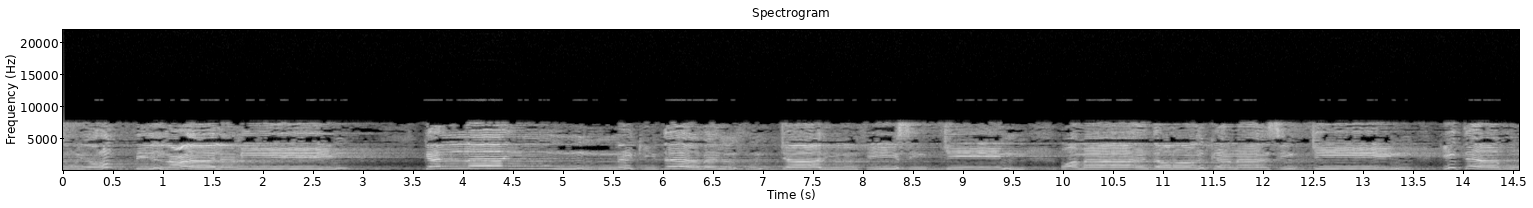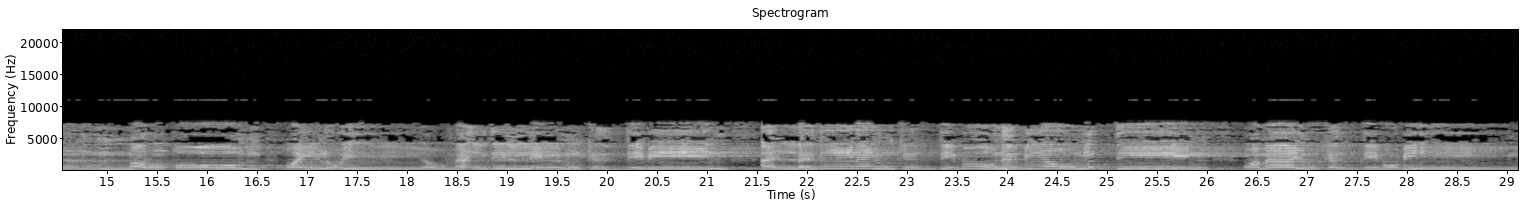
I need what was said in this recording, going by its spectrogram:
الناس لرب العالمين. كلا إن كتاب الفجار لفي سجين. وما أدراك ما سجين. كتاب مرقوم. ويل يومئذ للمكذبين. الذين يكذبون بيوم الدين. وما يكذب به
